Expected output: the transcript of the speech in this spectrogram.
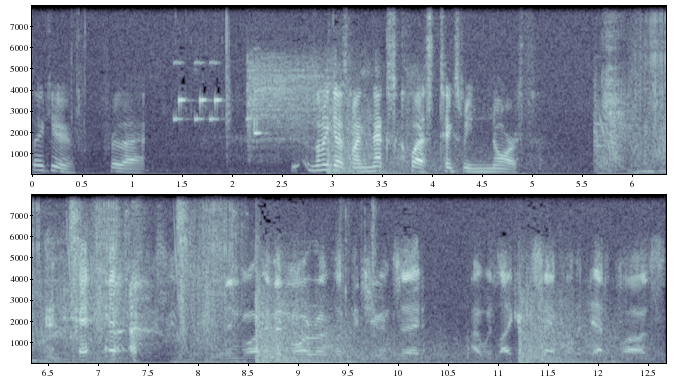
thank you for that. Let me guess, my next quest takes me north. then Moira, and then Moira looked at you and said, "I would like a sample of the Deathclaw's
